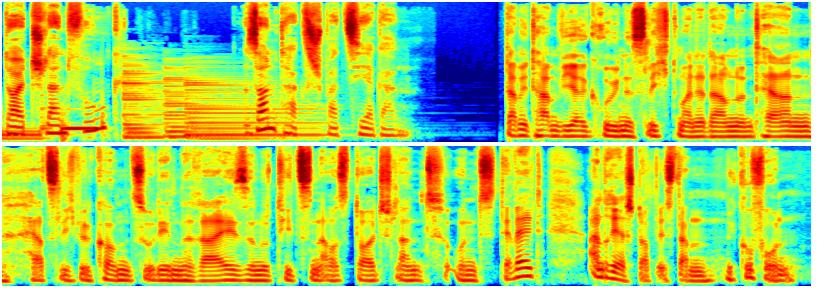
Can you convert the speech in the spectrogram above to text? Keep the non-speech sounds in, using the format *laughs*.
Deutschlandfunk Sonntagsspaziergang damit haben wir grünes Licht, meine Damen und Herren. Herzlich willkommen zu den Reisenotizen aus Deutschland und der Welt. Andreas Stopp ist am Mikrofon.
